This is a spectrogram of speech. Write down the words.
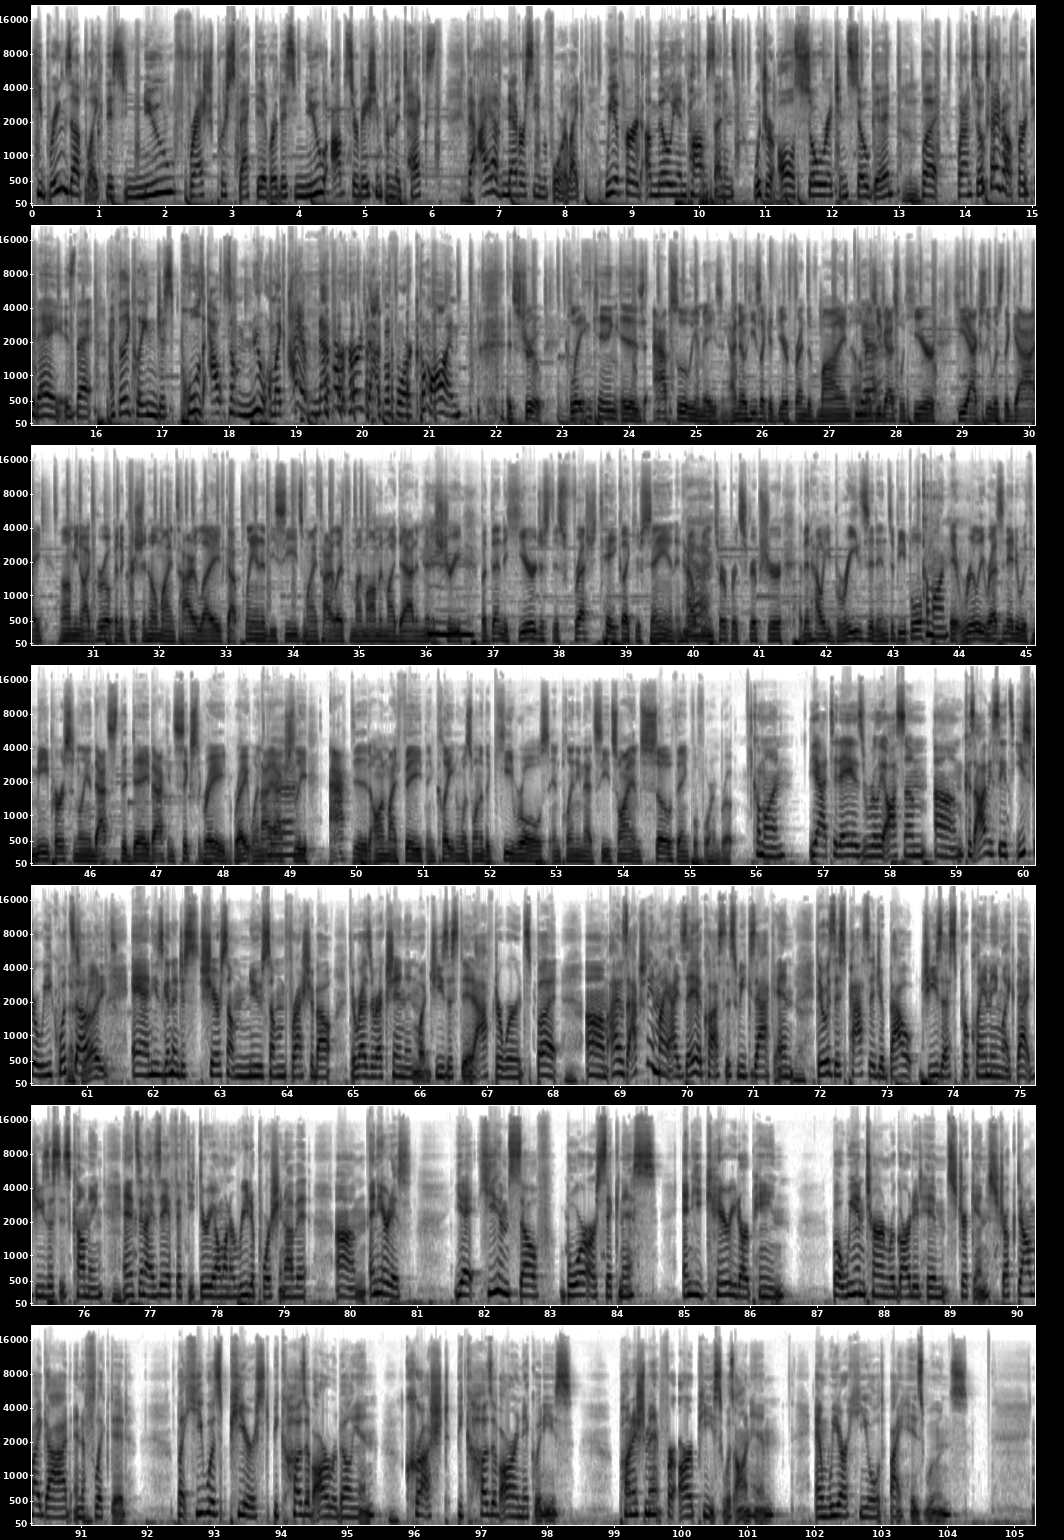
he brings up like this new, fresh perspective or this new observation from the text that I have never seen before. Like, we have heard a million Palm Sundays, which are all so rich and so good. Mm. But what I'm so excited about for today is that I feel like Clayton just pulls out something new. I'm like, I have never heard that before. Come on. It's true. Clayton King is absolutely amazing. I know he's like a dear friend of mine. Um, Yeah. As you guys will hear, he actually was the guy. Um, you know, I grew up in a Christian home my entire life, got planted these seeds my entire life from my mom and my dad in ministry. Hmm. But then to hear just this fresh take, like you're saying, and how Yeah. he interprets scripture and then how he breathes it into people. Come on. Mm-hmm. It really resonated with me personally. And that's the day back in sixth grade, right? When I Yeah. actually acted on my faith, and Clayton was one of the key roles in planting that seed. So I am so thankful for him, bro. Come on. Yeah, today is really awesome because obviously it's Easter week. What's That's up? right. And he's going to just share something new, something fresh about the resurrection and what Jesus did afterwards. But um, I was actually in my Isaiah class this week, Zach, and there was this passage about Jesus proclaiming like that Jesus is coming. And it's in Isaiah 53. I want to read a portion of it. Um, and here it is. Yet he himself bore our sickness and he carried our pain. But we in turn regarded him stricken, struck down by God, and afflicted. But he was pierced because of our rebellion, crushed because of our iniquities. Punishment for our peace was on him, and we are healed by his wounds.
